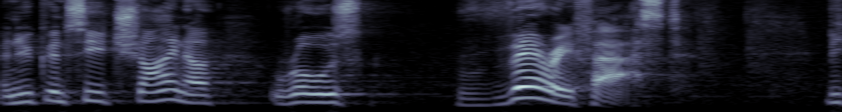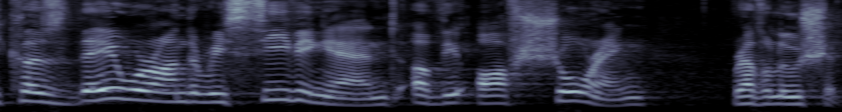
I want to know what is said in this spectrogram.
And you can see China rose very fast because they were on the receiving end of the offshoring revolution.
